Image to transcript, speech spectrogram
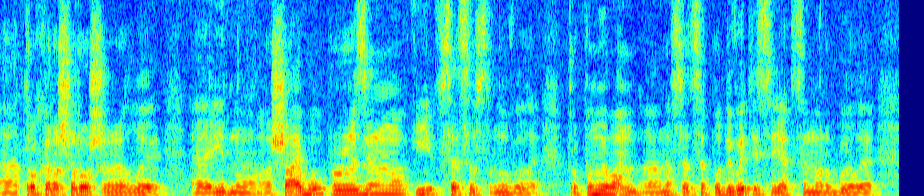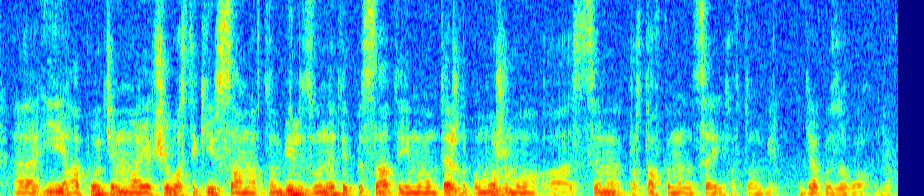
Е, Трохи розшорошили е, рідну шайбу прорезинену і все це встановили. Пропоную вам е, на все це подивитися, як це ми робили. І, а потім, якщо у вас такий ж самий автомобіль, дзвонити, писати, і ми вам теж допоможемо з цими проставками на цей автомобіль. Дякую за увагу. Дякую.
